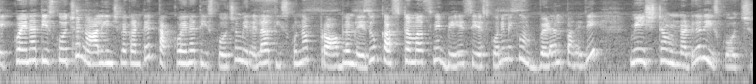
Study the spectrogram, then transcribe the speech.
ఎక్కువైనా తీసుకోవచ్చు నాలుగు ఇంచుల కంటే తక్కువైనా తీసుకోవచ్చు. మీరు ఎలా తీసుకున్నా ప్రాబ్లం లేదు. కస్టమర్స్ని బేస్ చేసుకొని మీకు వెడల్పు అనేది మీ ఇష్టం ఉన్నట్టుగా తీసుకోవచ్చు.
